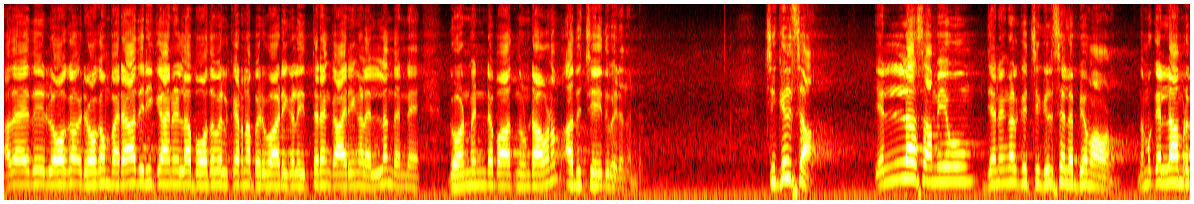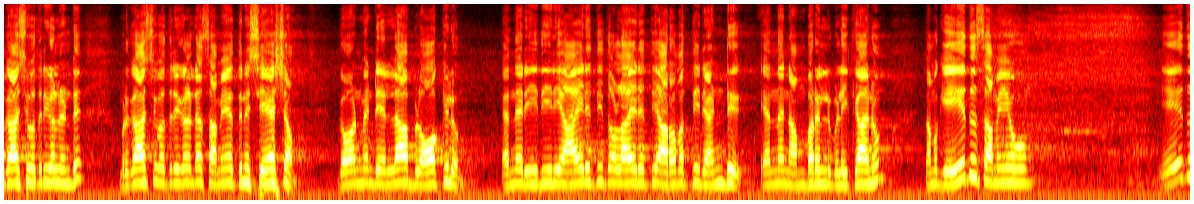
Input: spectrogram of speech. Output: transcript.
അതായത് ലോക രോഗം വരാതിരിക്കാനുള്ള ബോധവൽക്കരണ പരിപാടികൾ ഇത്തരം കാര്യങ്ങളെല്ലാം തന്നെ ഗവൺമെന്റിന്റെ ഭാഗത്തു നിന്നുണ്ടാവണം അത് ചെയ്തു വരുന്നുണ്ട്. ചികിത്സ. എല്ലാ സമയവും ജനങ്ങൾക്ക് ചികിത്സ ലഭ്യമാവണം. നമുക്കെല്ലാ മൃഗാശുപത്രികളുണ്ട്. മൃഗാശുപത്രികളുടെ സമയത്തിന് ശേഷം ഗവൺമെന്റ് എല്ലാ ബ്ലോക്കിലും എന്ന രീതിയിൽ ആയിരത്തി തൊള്ളായിരത്തി അറുപത്തി രണ്ട് എന്ന നമ്പറിൽ വിളിക്കാനും നമുക്ക് ഏത് സമയവും ഏത്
